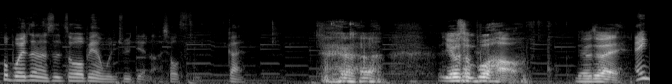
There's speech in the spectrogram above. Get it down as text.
会不会真的是最后变成文具店了、笑死！干。有什么不好？对不对？哎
